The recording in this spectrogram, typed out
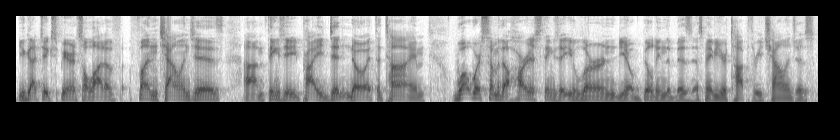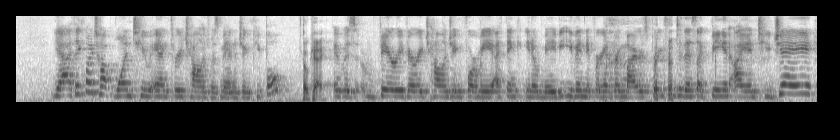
you got to experience a lot of fun challenges, um, things that you probably didn't know at the time. What were some of the hardest things that you learned, you know, building the business? Maybe your top three challenges. Yeah, I think my top one, two, and three challenge was managing people. Okay. It was very, very challenging for me. I think, you know, maybe even if we're going to bring Myers Briggs into this, like being an INTJ,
